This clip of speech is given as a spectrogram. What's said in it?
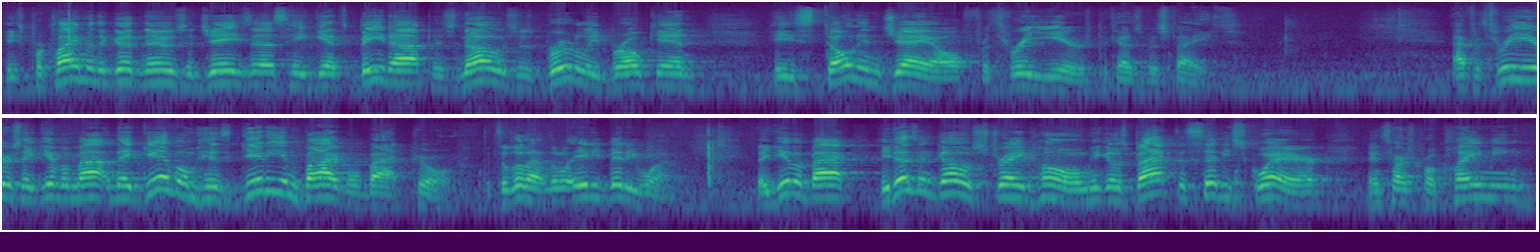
He's proclaiming the good news of Jesus. He gets beat up. His nose is brutally broken. He's thrown in jail for three years because of his faith. After three years, they give him out. They give him his Gideon Bible back to him. It's a little that little itty bitty one. They give it back. He doesn't go straight home. He goes back to City Square and starts proclaiming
